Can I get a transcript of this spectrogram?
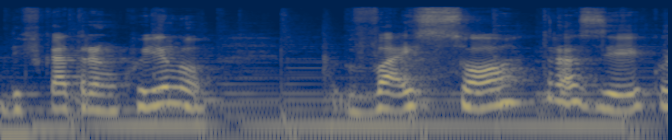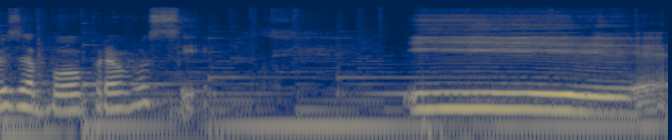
de ficar tranquilo, vai só trazer coisa boa para você. E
